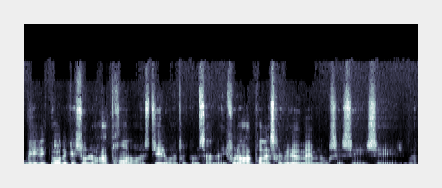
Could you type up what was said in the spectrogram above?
Mais il est hors de question de leur apprendre un style ou un truc comme ça. Il faut leur apprendre à se révéler eux-mêmes. Donc, c'est. voilà.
